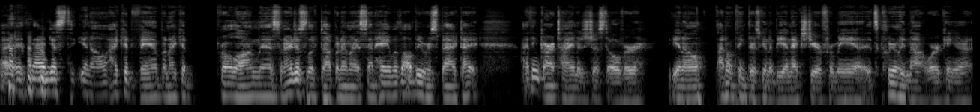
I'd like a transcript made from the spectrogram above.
It's not just, you know, I could vamp and I could prolong this. And I just looked up at him. I said, Hey, with all due respect, I, I think our time is just over. You know, I don't think there's going to be a next year for me. It's clearly not working. Uh,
